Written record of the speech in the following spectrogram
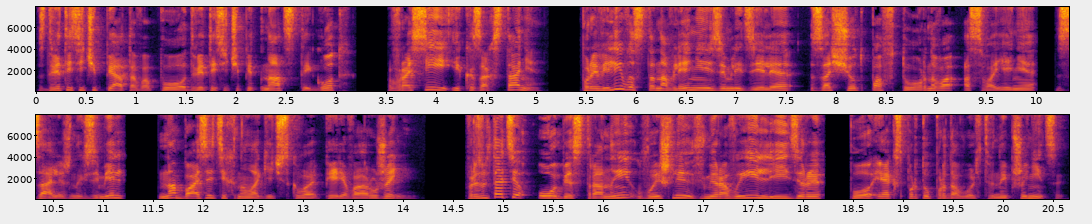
С 2005 по 2015 год в России и Казахстане провели восстановление земледелия за счет повторного освоения залежных земель на базе технологического перевооружения. В результате обе страны вышли в мировые лидеры по экспорту продовольственной пшеницы.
